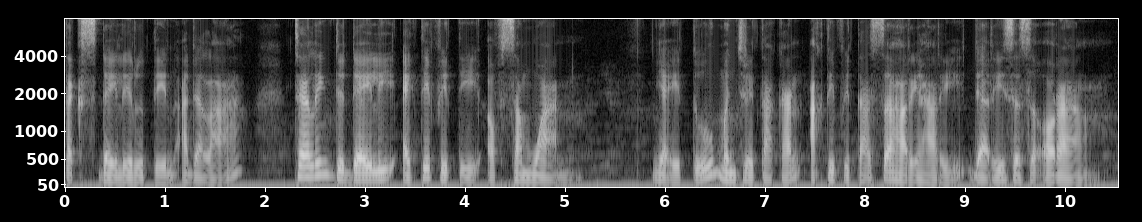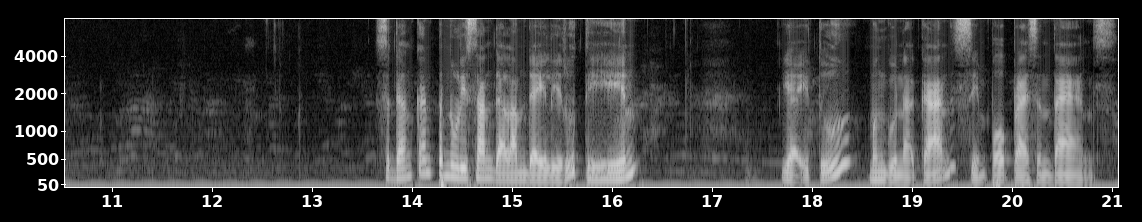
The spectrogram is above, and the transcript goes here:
teks daily routine adalah telling the daily activity of someone, yaitu menceritakan aktivitas sehari-hari dari seseorang. Sedangkan penulisan dalam daily routine yaitu menggunakan simple present tense.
